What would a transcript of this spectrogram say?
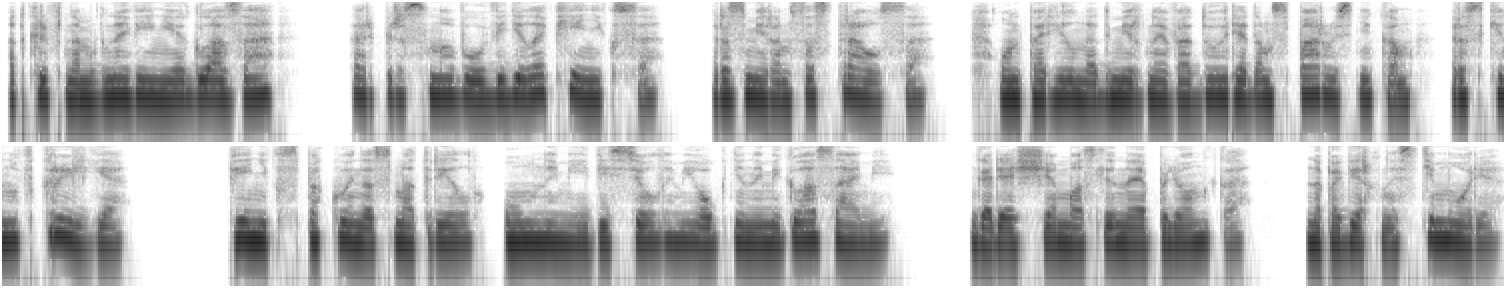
Открыв на мгновение глаза, Карпер снова увидела Феникса, размером со страуса. Он парил над мирной водой рядом с парусником, раскинув крылья. Феникс спокойно смотрел умными и веселыми огненными глазами. Горящая масляная пленка на поверхности моря.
